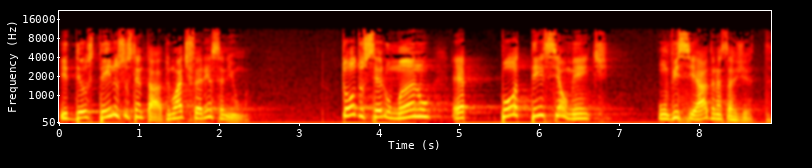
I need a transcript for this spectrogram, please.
e Deus tem nos sustentado, não há diferença nenhuma. Todo ser humano é potencialmente um viciado na sarjeta.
